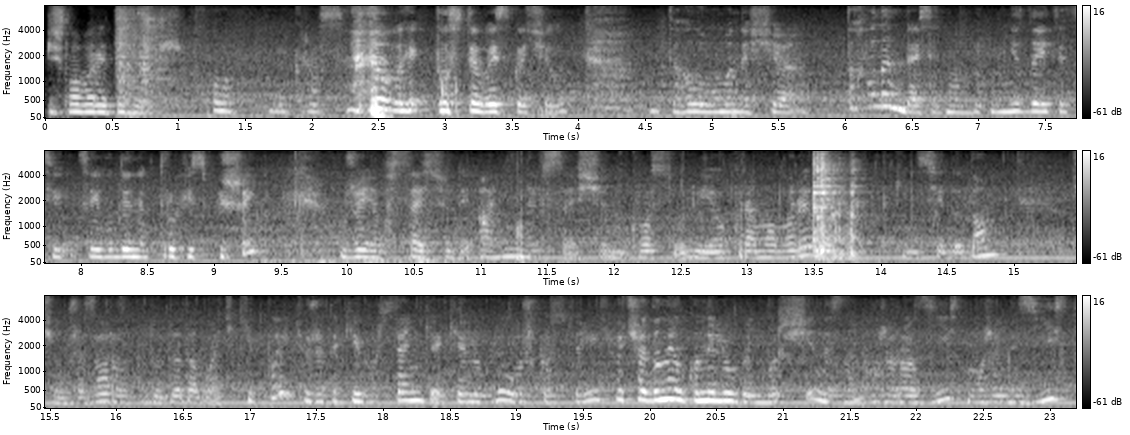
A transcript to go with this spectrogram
Пішла варити борщ. О, якраз ви тости вискочили. Загалом у мене ще та хвилин 10, мабуть. Мені здається, ці, цей годинник трохи спішить. Уже я все сюди, а ні, не все ще на квасолю я окремо варила, в кінці додам. Чи вже зараз буду додавати. Кипить, уже такі густенькі, як я люблю, ложка стоїть. Хоча Данилко не любить борщі, не знаю, може раз з'їсть, може не з'їсть.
